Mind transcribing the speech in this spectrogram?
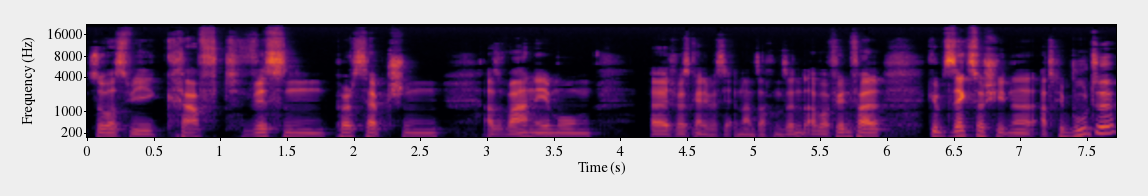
Sowas wie Kraft, Wissen, Perception, also Wahrnehmung. Äh, ich weiß gar nicht, was die anderen Sachen sind, aber auf jeden Fall gibt es sechs verschiedene Attribute.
